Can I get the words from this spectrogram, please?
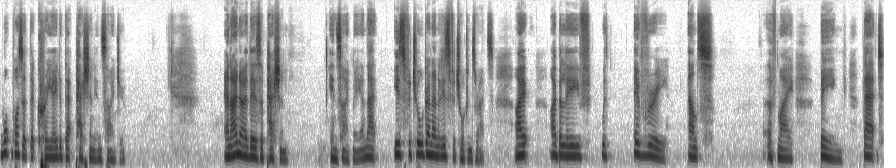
what was it that created that passion inside you? And I know there's a passion inside me, and that is for children and it is for children's rights. I, I believe with every ounce of my being that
